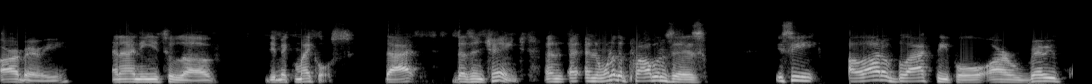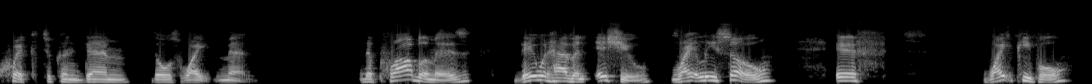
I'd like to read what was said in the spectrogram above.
Arbery and I need to love the McMichaels. That doesn't change. And and one of the problems is, you see, a lot of black people are very quick to condemn those white men. The problem is they would have an issue, rightly so, if white people,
